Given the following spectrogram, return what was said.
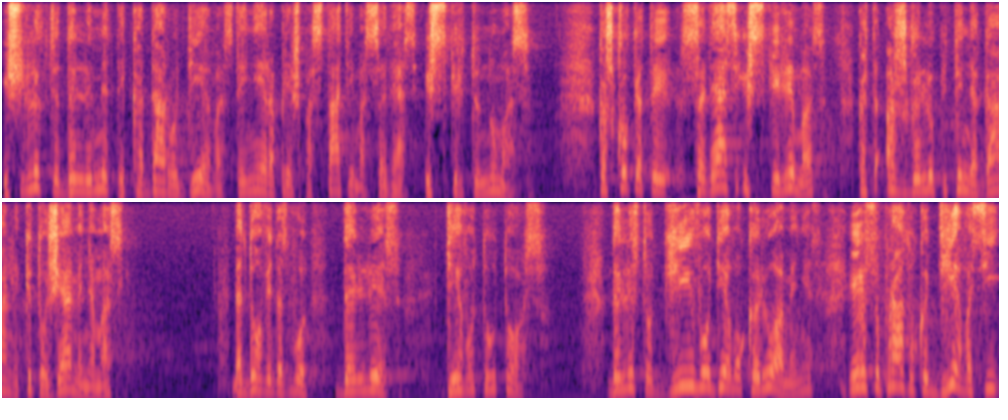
išlikti dalimi tai, ką daro Dievas, tai nėra prieš pastatymas savęs, išskirtinumas. Kažkokia tai savęs išskirimas, kad aš galiu, kiti negali, kito žeminimas. Bet Davidas buvo dalis Dievo tautos, dalis to gyvo Dievo kariuomenės ir suprato, kad Dievas jį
